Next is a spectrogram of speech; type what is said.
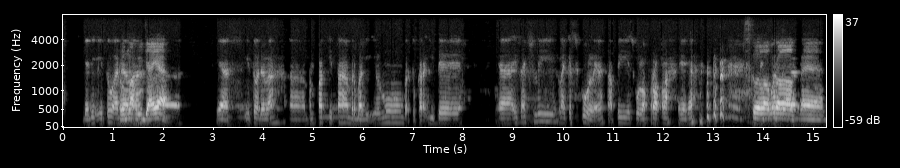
Jadi itu adalah Rumah Wijaya. Uh, yes, itu adalah uh, tempat kita berbagi ilmu, bertukar ide. Uh, it's actually like a school ya, tapi school of rock lah ya kan. School of rock, man.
